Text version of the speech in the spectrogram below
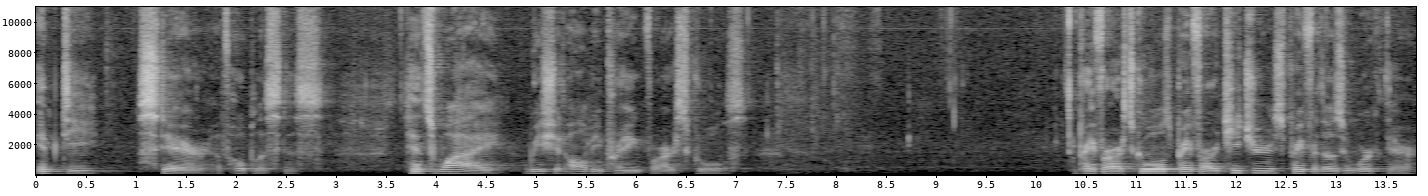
empty stare of hopelessness. Hence, why we should all be praying for our schools. Pray for our schools, pray for our teachers, pray for those who work there.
